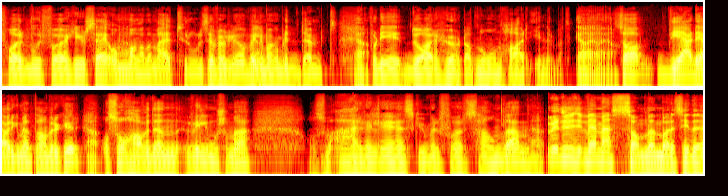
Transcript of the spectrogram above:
for hvorfor hearsay, og mange av dem er utrolig selvfølgelig, og veldig mange blir dømt Ja. fordi du har hørt at noen har innrømmet. Ja, ja, ja. Så det er det argumentet han bruker. Og så har vi den veldig morsomme, og som er veldig skummel for Soundland. Men du, hvem er Soundland? Bare si det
